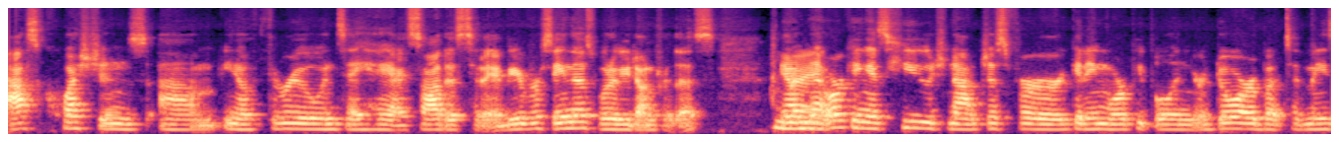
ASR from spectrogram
ask questions um, you know through and say hey i saw this today. Have you ever seen this? What have you done for this? You know networking is huge not just for getting more people in your door but to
